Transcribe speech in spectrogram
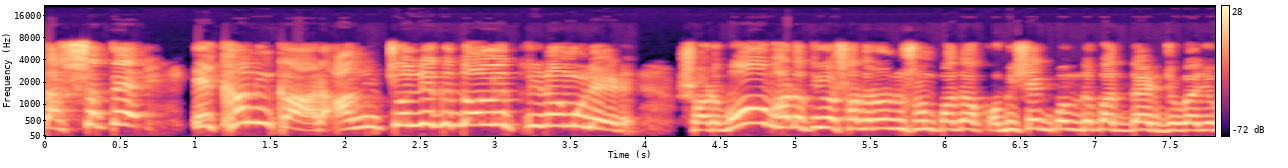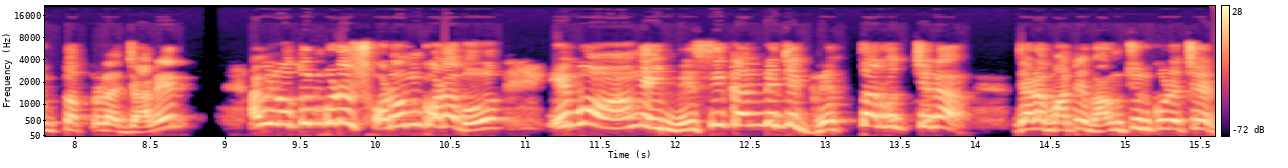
তার সাথে এখানকার আঞ্চলিক দল তৃণমূলের সর্বভারতীয় সাধারণ সম্পাদক অভিষেক বন্দ্যোপাধ্যায়ের যোগাযোগ তো আপনারা জানেন। আমি নতুন করে স্মরণ করাবো এবং এই মেসি কাণ্ডে যে গ্রেপ্তার হচ্ছে না, যারা মাঠে ভাঙচুর করেছেন,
